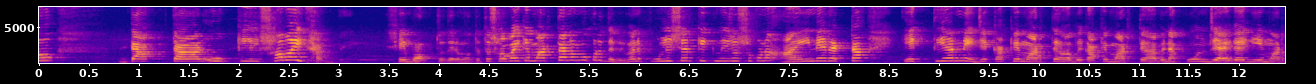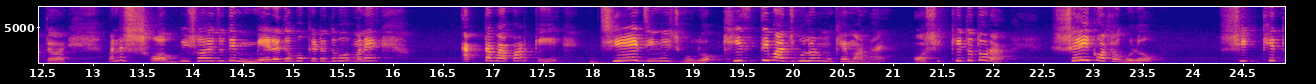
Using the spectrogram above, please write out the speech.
তো ডাক্তার, উকিল সবাই থাকবে সেই ভক্তদের মধ্যে। তো সবাইকে মারতে আরম্ভ করে দেবে। মানে পুলিশের কি নিজস্ব কোনো আইনের একটা এখতিয়ার নেই যে কাকে মারতে হবে, কাকে মারতে হবে না, কোন জায়গায় গিয়ে মারতে হয়? মানে সব বিষয়ে যদি মেরে দেবো, কেটে দেবো মানে একটা ব্যাপার কি, যে জিনিসগুলো খিস্তিবাজগুলোর মুখে মানায়, অশিক্ষিত তোরা সেই কথাগুলো শিক্ষিত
